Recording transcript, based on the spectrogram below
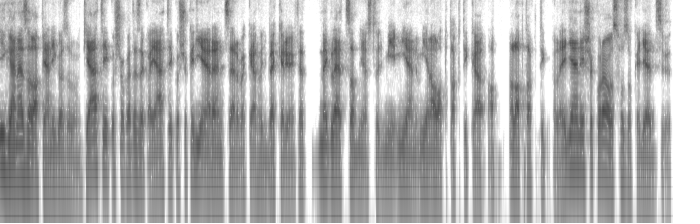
igen, ez alapján igazolunk játékosokat, ezek a játékosok egy ilyen rendszerbe kell, hogy bekerüljenek. Tehát meg lehet szabni azt, hogy milyen, milyen alaptaktika, alaptaktika legyen, és akkor ahhoz hozok egy edzőt.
